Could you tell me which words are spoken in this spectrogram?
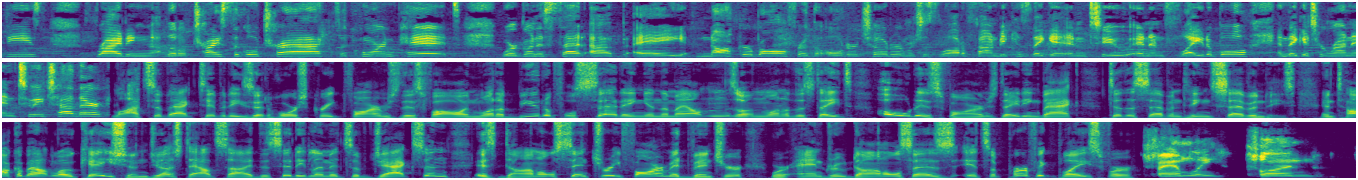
riding little tricycle track, the corn pit. We're going to set up a knocker ball for the older children, which is a lot of fun because they get into an inflatable and they get to run into each other. Lots of activities at Horse Creek Farms this fall, and what a beautiful setting in the mountains on one of the state's oldest farms dating back to the 1770s. And talk about location, just outside the city limits of Jackson is Donnell Century Farm Adventure, where Andrew Donnell says it's a perfect place for family, fun,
